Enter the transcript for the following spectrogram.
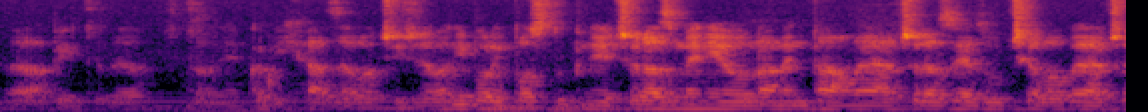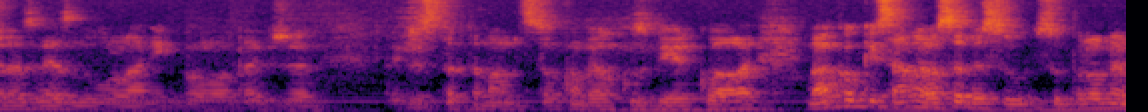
aby teda to nejako vychádzalo. Čiže oni boli postupne čoraz menej ornamentálne a čoraz viac účelové a čoraz viac nul na nich bolo. Takže, takže z tohto mám celkom veľkú zbierku. Ale bankovky samé o sebe sú, sú podľa mňa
